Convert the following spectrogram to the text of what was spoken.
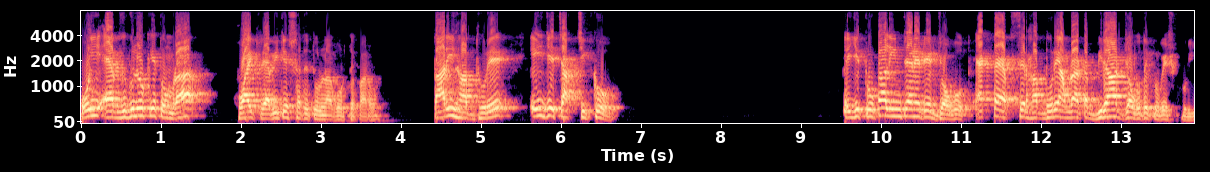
ওই অ্যাপসগুলোকে তোমরা হোয়াইট র্যাবিটের সাথে তুলনা করতে পারো। তারই হাত ধরে এই যে চাকচিক্য, এই যে টোটাল ইন্টারনেটের জগৎ, একটা অ্যাপসের হাত ধরে আমরা একটা বিরাট জগতে প্রবেশ করি।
